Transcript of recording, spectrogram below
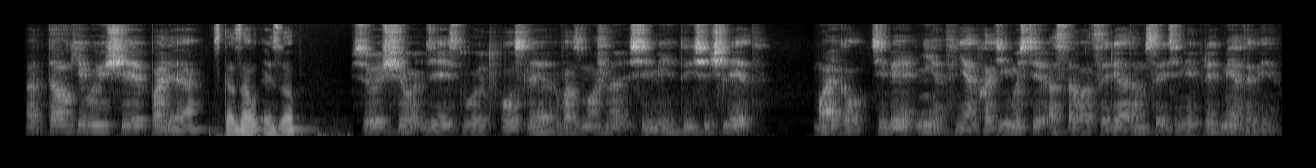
«Отталкивающие поля», – сказал Эзоп. «Все еще действуют после, возможно, семи тысяч лет. Майкл, тебе нет необходимости оставаться рядом с этими предметами.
